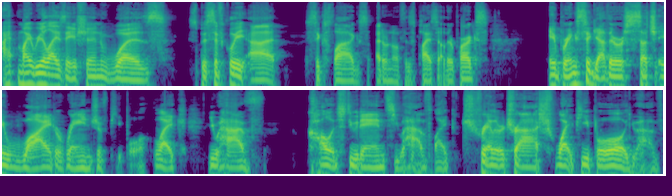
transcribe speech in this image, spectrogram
I, my realization was specifically at Six Flags. I don't know if this applies to other parks. It brings together such a wide range of people. Like you have college students, you have like trailer trash, white people, you have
